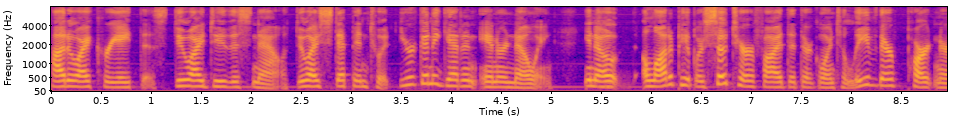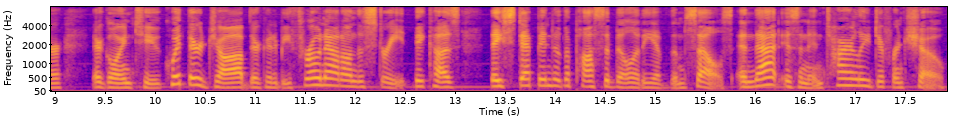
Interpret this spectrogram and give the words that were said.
how do I create this? Do I do this now? Do I step into it? You're going to get an inner knowing. You know, a lot of people are so terrified that they're going to leave their partner, they're going to quit their job, they're going to be thrown out on the street because they step into the possibility of themselves. And that is an entirely different show,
